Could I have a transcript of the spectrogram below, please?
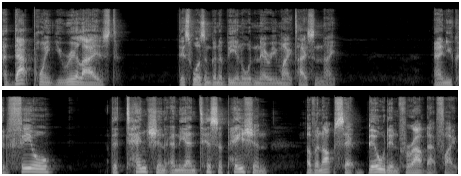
at that point you realized this wasn't going to be an ordinary Mike Tyson night. And you could feel the tension and the anticipation of an upset building throughout that fight.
